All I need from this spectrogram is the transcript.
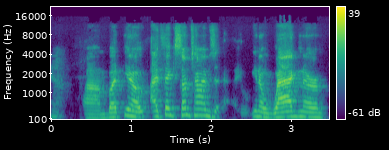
Yeah. Um, but you know, I think sometimes you know Wagner,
